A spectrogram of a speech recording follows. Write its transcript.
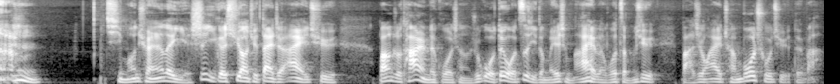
启蒙全人类也是一个需要去带着爱去帮助他人的过程。如果我对我自己都没什么爱了，我怎么去把这种爱传播出去，对吧？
